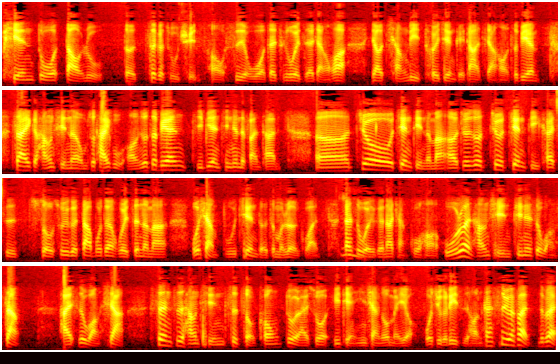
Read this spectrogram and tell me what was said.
偏多道路。的这个族群哦，是我在这个位置来讲的话，要强力推荐给大家哈。这边在一个行情呢，我们说台股哦，你说这边即便今天的反弹，呃，就见顶了吗？呃，就是说就见底开始走出一个大波段回升了吗？我想不见得这么乐观。但是我也跟他讲过哈，无论行情今天是往上还是往下，甚至行情是走空，对我来说一点影响都没有。我举个例子哈，你看四月份对不对？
